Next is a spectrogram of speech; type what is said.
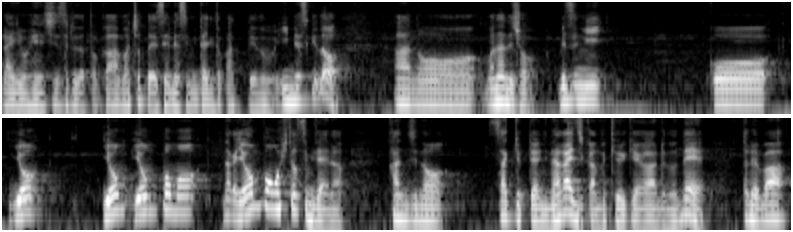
LINE を返信するだとか、まあ、ちょっと SNS 見たりとかっていうのもいいんですけどあのまあ、なんでしょう。別にこう 4, 4, 4歩もなんか4歩も1つみたいな感じのさっき言ったように長い時間の休憩があるので例えば、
